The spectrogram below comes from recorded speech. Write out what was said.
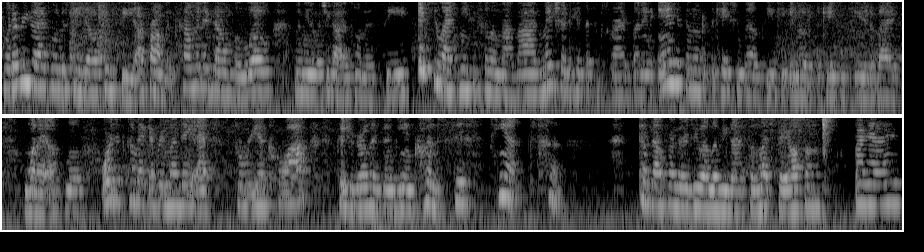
Whatever you guys want to see, y'all can see. I promise. Comment it down below. Let me know what you guys want to see. If you like me, if you're feeling my vibe, make sure to hit that subscribe button and hit the notification bell so you can get notifications to your device when I upload. Or just come back every Monday at 3 o'clock because your girl has been being consistent. And without further ado, I love you guys so much. Stay awesome. Bye, guys.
